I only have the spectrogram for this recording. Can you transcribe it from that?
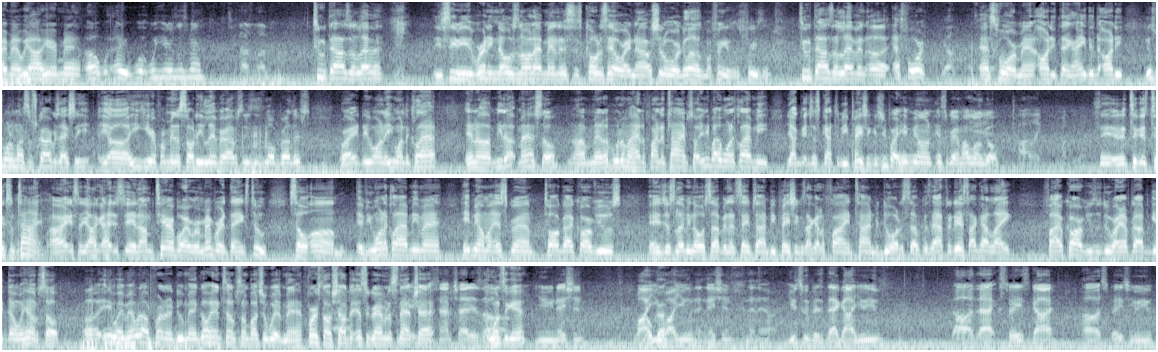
right, man. We out here, man. Oh, hey, what, what year is this, man? 2011. 2011. You see me runny nose and all that, man. This is cold as hell right now. I should have wore gloves. My fingers is freezing. 2011 uh, S4. Yep. S4, man, Audi thing. I ain't did the Audi. This is one of my subscribers actually. He, uh, he here from Minnesota. He live here. Obviously, this is his little brothers, right? They wanted he wanted to collab and uh, meet up, man. So I met up with him. I had to find the time. So anybody want to collab me, y'all just got to be patient because you probably hit me on Instagram. How long ago? Probably like ago. See, it took it took some time. All right, so y'all got to shit. I'm terrible at remembering things too. So um, if you want to collab me, man, hit me on my Instagram, Tall Guy Car Reviews, and just let me know what's up. And at the same time, be patient because I got to find time to do all this stuff. Because after this, I got like five car reviews to do right after I get done with him. So. Uh, anyway, man, without further ado, man, go ahead and tell them something about your whip, man. First off, shout out to Instagram and the Snapchat. Hey, Snapchat is uh, Once again? UU Nation. Y U Okay. Y U and then Nation, and then uh, YouTube is that guy UU. Uh, that space guy, uh, space UU.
